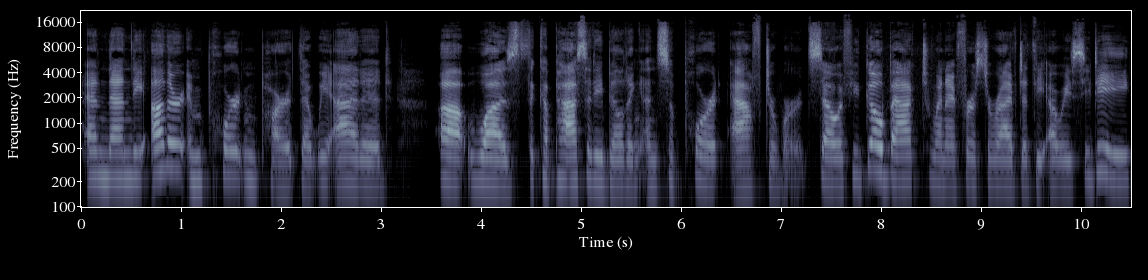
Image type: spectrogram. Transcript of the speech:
And then the other important part that we added uh, was the capacity building and support afterwards. So if you go back to when I first arrived at the OECD,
